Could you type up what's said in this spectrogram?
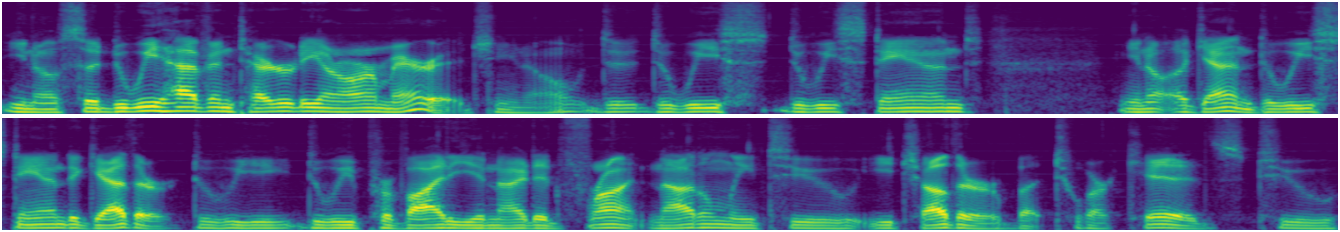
you know, so do we have integrity in our marriage? You know, do do we do we stand? You know, again, do we stand together? Do we do we provide a united front not only to each other but to our kids, to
